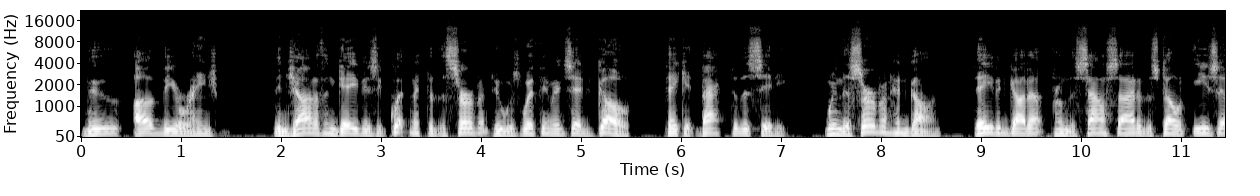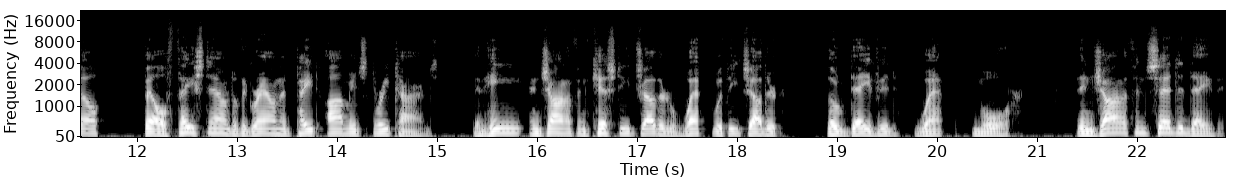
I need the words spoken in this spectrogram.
knew of the arrangement. Then Jonathan gave his equipment to the servant who was with him and said, Go, take it back to the city. When the servant had gone, David got up from the south side of the stone Ezel, fell face down to the ground, and paid homage three times. Then he and Jonathan kissed each other and wept with each other, though David wept more. Then Jonathan said to David,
